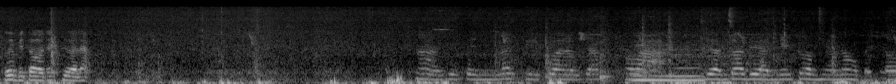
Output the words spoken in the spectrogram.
เคยไปต่อจะเชื่อแล้ว อ่าจะ เป็นรายปีกว่าแล้วจ้ะเพราะว่าอืมเดือนก็เดือนในช่วงที่น้องไปต่อ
